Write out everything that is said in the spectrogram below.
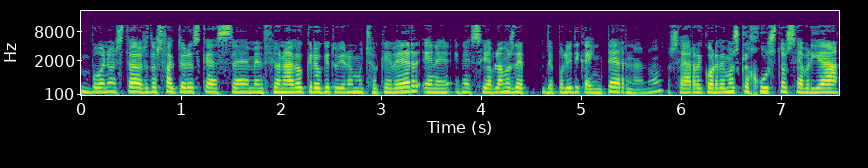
Bueno, estos dos factores que has eh, mencionado creo que tuvieron mucho que ver en, si hablamos de, política interna, ¿no? O sea, recordemos que justo se abría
